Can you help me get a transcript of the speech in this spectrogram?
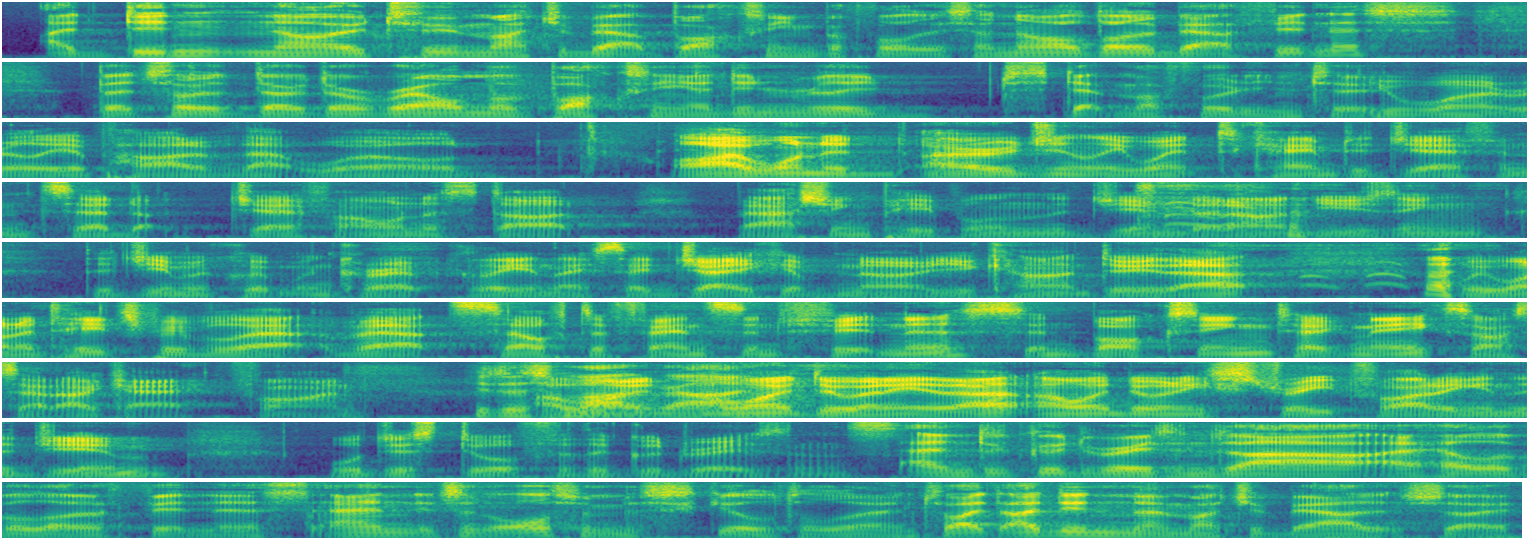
I didn't know too much about boxing before this. I know a lot about fitness, but sort of the, the realm of boxing, I didn't really step my foot into. you weren't really a part of that world. I wanted. I originally went to came to Jeff and said, Jeff, I want to start bashing people in the gym that aren't using the gym equipment correctly, and they said, Jacob, no, you can't do that. we want to teach people about, self defense and fitness and boxing techniques. So I said, okay, fine. He's a I smart won't, guy. I won't do any of that. I won't do any street fighting in the gym. We'll just do it for the good reasons. and the good reasons are a hell of a lot of fitness, and it's an awesome skill to learn. So I, I didn't know much about it, so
